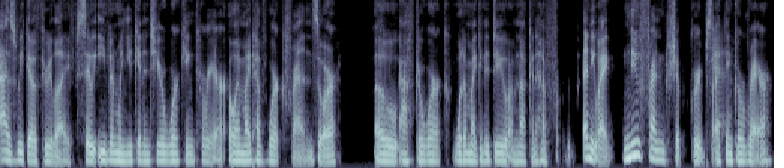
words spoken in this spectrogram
as we go through life. So even when you get into your working career, oh, I might have work friends or oh, after work, what am I going to do? I'm not going to have. Fr-. Anyway, new friendship groups, I think, are rare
